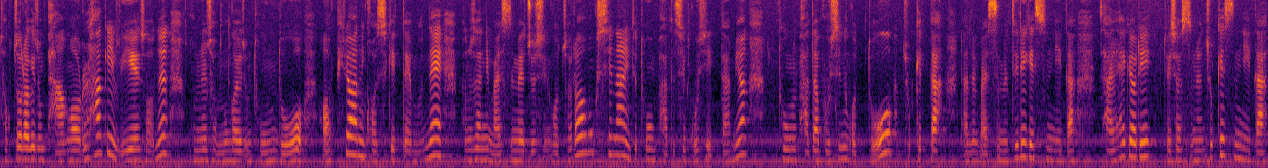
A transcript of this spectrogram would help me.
적절하게 좀 방어를 하기 위해서는 법률 전문가의 좀 도움도 어, 필요한 것이기 때문에 변호사님 말씀해주신 것처럼 혹시나 이제 도움 받으실 곳이 있다면 좀 도움을 받아 보시는 것도 좋겠다라는 말씀을 드리겠습니다. 잘 해결이 되셨으면 좋겠습니다.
